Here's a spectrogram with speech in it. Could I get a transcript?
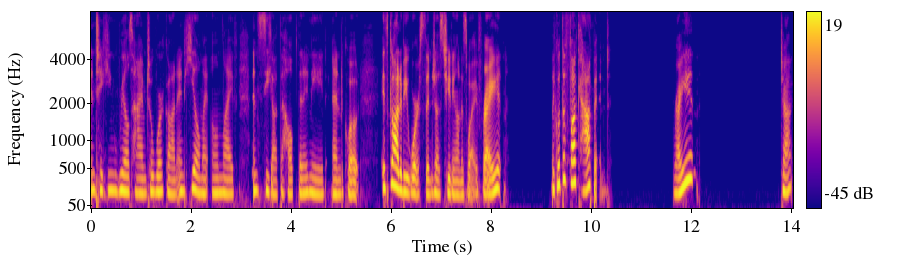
and taking real time to work on and heal my own life and seek out the help that I need. End quote. It's got to be worse than just cheating on his wife, right? Like, what the fuck happened? Right? Jack?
